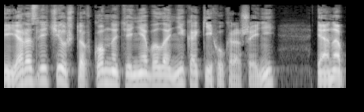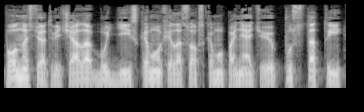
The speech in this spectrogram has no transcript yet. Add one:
и я различил, что в комнате не было никаких украшений, и она полностью отвечала буддийскому философскому понятию пустоты,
